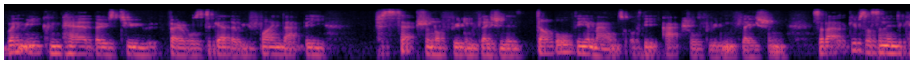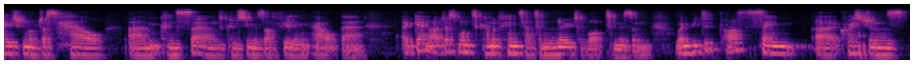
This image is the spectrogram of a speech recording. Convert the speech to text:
when we compare those two variables together, we find that the perception of food inflation is double the amount of the actual food inflation. So that gives us an indication of just how um, concerned consumers are feeling out there. Again, I just want to kind of hint at a note of optimism. When we did ask the same uh, questions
